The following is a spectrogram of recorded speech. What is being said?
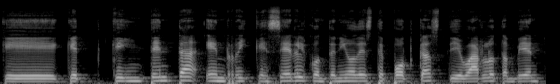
que, que, intenta enriquecer el contenido de este podcast, llevarlo también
